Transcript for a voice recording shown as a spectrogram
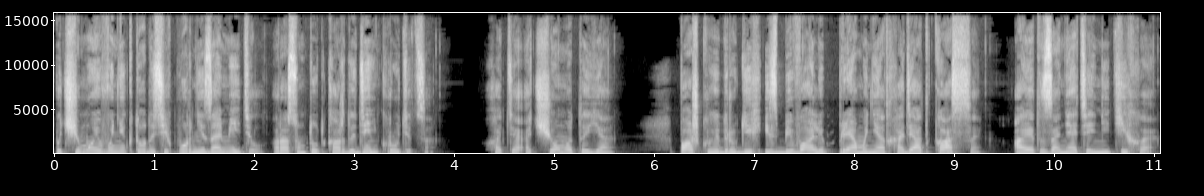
Почему его никто до сих пор не заметил, раз он тут каждый день крутится? Хотя о чем это я? Пашку и других избивали, прямо не отходя от кассы, а это занятие не тихое.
